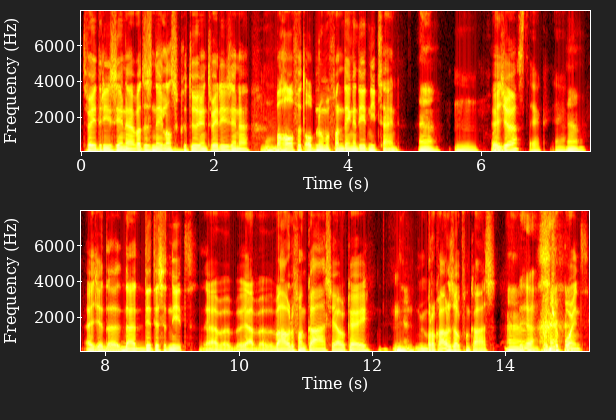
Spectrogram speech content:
twee, drie zinnen? Wat is Nederlandse cultuur in twee, drie zinnen? Ja. Behalve het opnoemen van dingen die het niet zijn. Ja, Mhm. Weet je? Sterk. Ja. ja. Weet je, de- nou, dit is het niet. Ja, we, ja, we, we houden van kaas. Ja, oké. Ja. Brok houden ze ook van kaas. Ja. Ja. What's your point?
